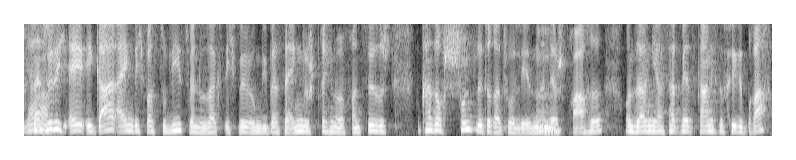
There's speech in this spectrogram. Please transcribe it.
Ja. Natürlich, ey, egal eigentlich, was du liest, wenn du sagst, ich will irgendwie besser Englisch sprechen oder Französisch. Du kannst auch Schundliteratur lesen mhm. in der Sprache und sagen, ja, es hat mir jetzt gar nicht so viel gebracht,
